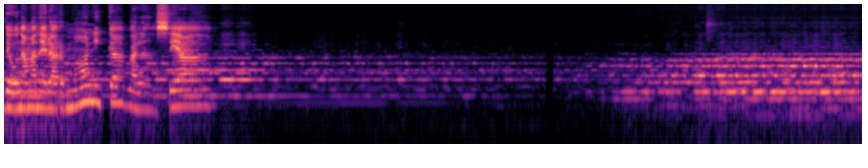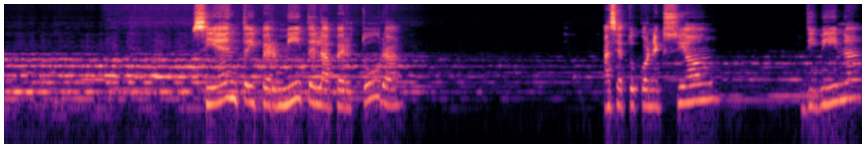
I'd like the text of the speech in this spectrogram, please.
de una manera armónica, balanceada. Siente y permite la apertura hacia tu conexión divina,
